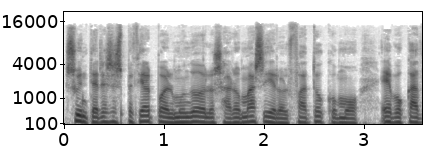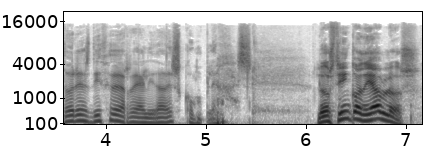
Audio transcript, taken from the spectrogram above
su interés especial por el mundo de los aromas y el olfato como evocadores, dice, de realidades complejas. Los Cinco Diablos,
